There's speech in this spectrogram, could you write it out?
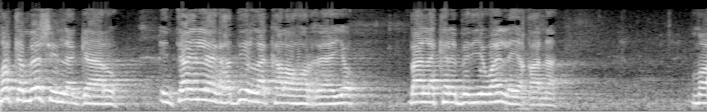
Marka meeshii la gaaro intaa in laeg haddii la kala horeeyo baa la kala bediyey waa in la yaqaanaa ma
